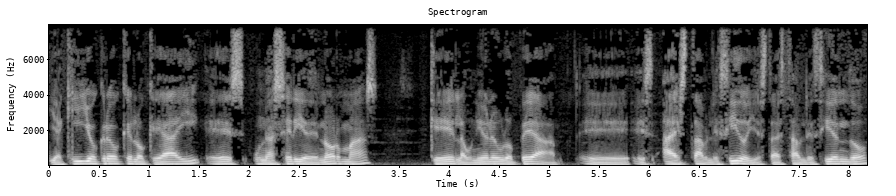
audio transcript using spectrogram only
Y aquí yo creo que lo que hay es una serie de normas que la Unión Europea eh, ha establecido y está estableciendo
